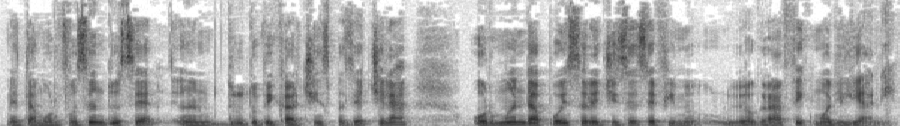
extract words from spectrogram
metamorfozându-se în Ludovic al XV-lea, urmând apoi să regizeze filmul biografic Modigliani.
